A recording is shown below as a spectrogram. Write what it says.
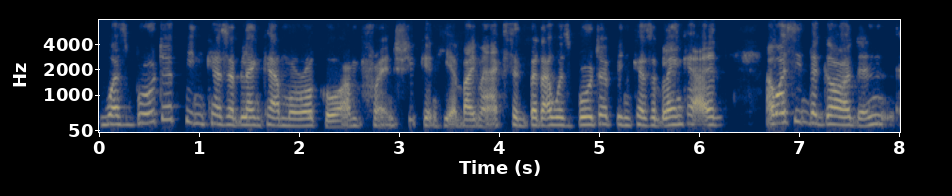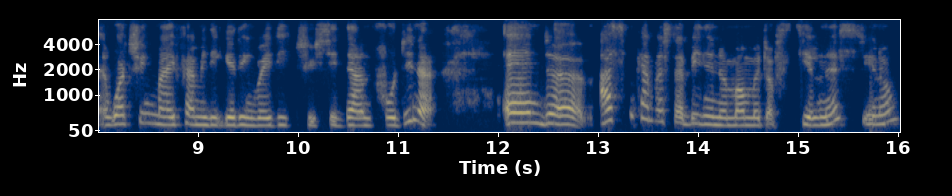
was brought up in Casablanca, Morocco. I'm French, you can hear by my accent, but I was brought up in Casablanca and I was in the garden watching my family getting ready to sit down for dinner. And uh, I think I must have been in a moment of stillness, you know,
